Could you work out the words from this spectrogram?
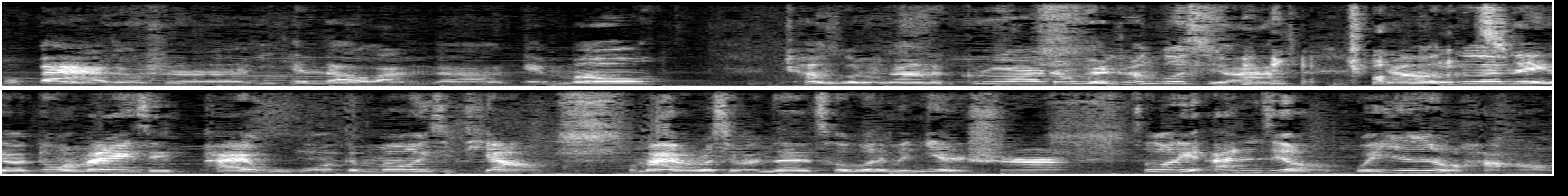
我爸就是一天到晚的给猫唱各种各样的歌，都是原创歌曲啊。然后跟那个跟我妈一起排舞，跟猫一起跳。我妈有时候喜欢在厕所里面念诗，厕所里安静，回音又好。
